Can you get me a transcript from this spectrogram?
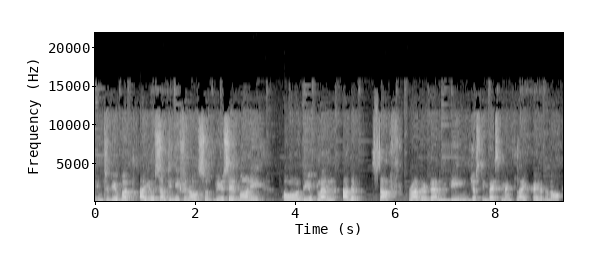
interview, but are you something different also? Do you save money, or do you plan other stuff rather than being just investment? Like I don't know,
